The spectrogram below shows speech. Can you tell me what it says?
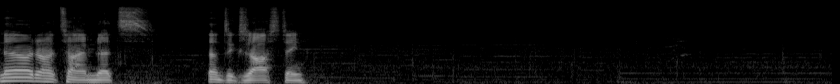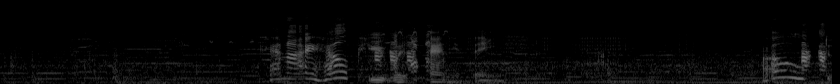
No, I don't have time. That's sounds exhausting. Can I help you with anything? Hope to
